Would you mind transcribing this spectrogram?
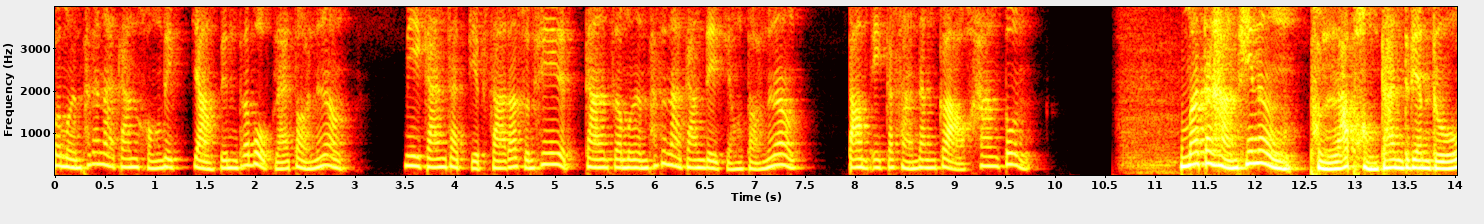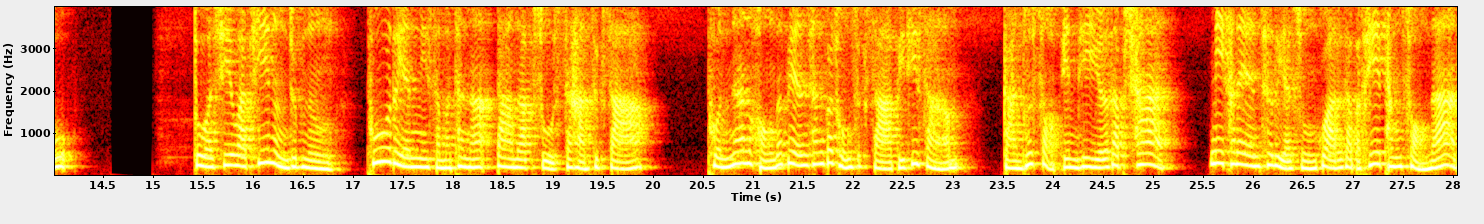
ประเมินพัฒนาการของเด็กอย่างเป็นระบบและต่อเนื่อง มีการจัดเก็บสารสนเทศการประเมินพัฒนาการเด็กอย่างต่อเนื่อง ตามเอกสารดังกล่าวข้างต้น มาตรฐานที่ 1 ผลลัพธ์ของการเรียนรู้ ตัวชี้วัดที่ 1.1 ผู้เรียนมีสมรรถนะตามหลักสูตรสถานศึกษา ผลงานของนักเรียนชั้นประถมศึกษาปีที่ 3 การทดสอบ NT ระดับชาติ มีคะแนนเฉลี่ยสูงกว่าระดับประเทศทั้งสองด้าน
